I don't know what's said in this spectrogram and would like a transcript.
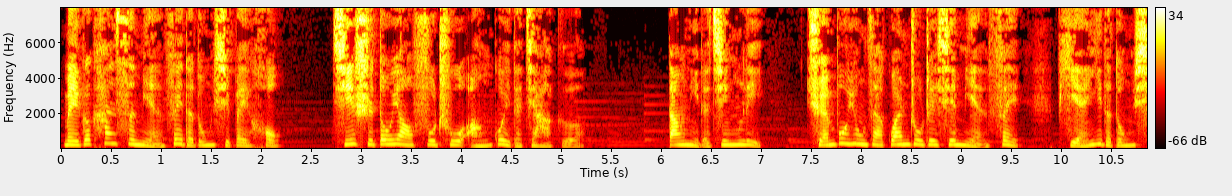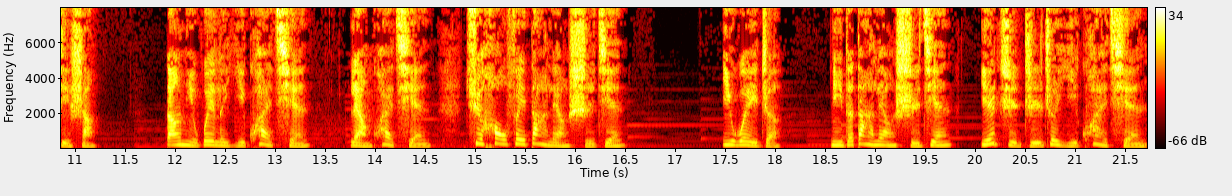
每个看似免费的东西背后，其实都要付出昂贵的价格。当你的精力全部用在关注这些免费、便宜的东西上，当你为了一块钱、两块钱去耗费大量时间，意味着你的大量时间也只值这一块钱、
